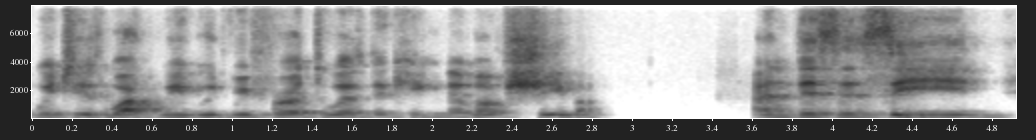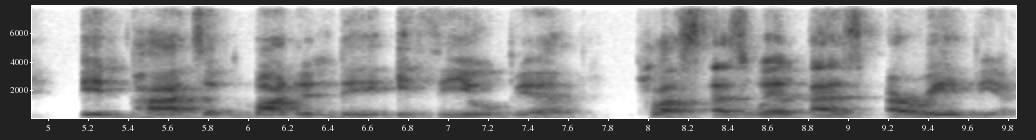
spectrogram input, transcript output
which is what we would refer to as the kingdom of Sheba. And this is seen in parts of modern day Ethiopia, plus as well as Arabia.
